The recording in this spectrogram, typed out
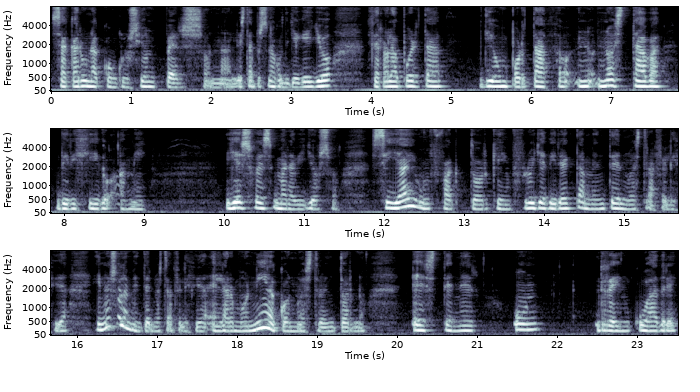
sacar una conclusión personal. Esta persona cuando llegué yo cerró la puerta, dio un portazo, no, estaba dirigido a mí. Y eso es maravilloso. Si hay un factor que influye directamente en nuestra felicidad, y no solamente en nuestra felicidad, en la armonía con nuestro entorno, es tener un reencuadre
